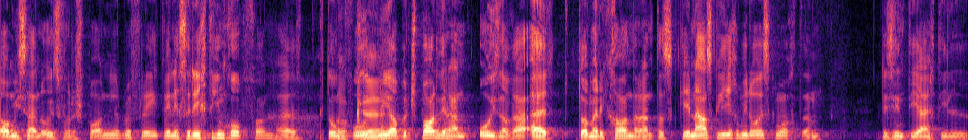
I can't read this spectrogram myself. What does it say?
Amis haben uns von den Spaniern befreit, wenn ich es richtig im Kopf habe. Don't Okay. me, aber die Spanier haben uns noch, äh, die Amerikaner haben das genau das Gleiche mit uns gemacht. Dann. Die sind die eigentlich die,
